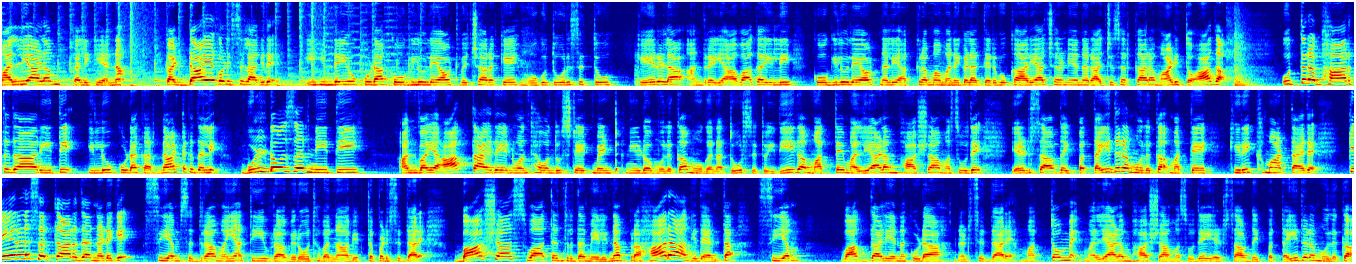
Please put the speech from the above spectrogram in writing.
ಮಲಯಾಳಂ ಕಲಿಕೆಯನ್ನ ಕಡ್ಡಾಯಗೊಳಿಸಲಾಗಿದೆ. ಈ ಹಿಂದೆಯೂ ಕೂಡ ಕೋಗಿಲು ಲೇಔಟ್ ವಿಚಾರಕ್ಕೆ ಮೂಗು ತೂರಿಸಿತ್ತು. ಕೇರಳ ಅಂದ್ರೆ ಯಾವಾಗ ಇಲ್ಲಿ ಕೋಗಿಲು ಲೇಔಟ್ನಲ್ಲಿ ಅಕ್ರಮ ಮನೆಗಳ ತೆರವು ಕಾರ್ಯಾಚರಣೆಯನ್ನ ರಾಜ್ಯ ಸರ್ಕಾರ ಮಾಡಿತ್ತು ಆಗ ಉತ್ತರ ಭಾರತದ ರೀತಿ ಇಲ್ಲೂ ಕೂಡ ಕರ್ನಾಟಕದಲ್ಲಿ ಬುಲ್ಡೋಸರ್ ನೀತಿ ಅನ್ವಯ ಆಗ್ತಾ ಇದೆ ಎನ್ನುವಂಥ ಒಂದು ಸ್ಟೇಟ್ಮೆಂಟ್ ನೀಡೋ ಮೂಲಕ ಮೂಗನ ತೋರಿಸಿತು. ಇದೀಗ ಮತ್ತೆ ಮಲಯಾಳಂ ಭಾಷಾ ಮಸೂದೆ ಎರಡ್ ಸಾವಿರದ ಇಪ್ಪತ್ತೈದರ ಮೂಲಕ ಮತ್ತೆ ಕಿರಿಕ್ ಮಾಡ್ತಾ ಇದೆ. ಕೇರಳ ಸರ್ಕಾರದ ನಡೆಗೆ ಸಿಎಂ ಸಿದ್ದರಾಮಯ್ಯ ತೀವ್ರ ವಿರೋಧವನ್ನ ವ್ಯಕ್ತಪಡಿಸಿದ್ದಾರೆ. ಭಾಷಾ ಸ್ವಾತಂತ್ರ್ಯದ ಮೇಲಿನ ಪ್ರಹಾರ ಆಗಿದೆ ಅಂತ ಸಿಎಂ ವಾಗ್ದಾಳಿಯನ್ನು ಕೂಡ ನಡೆಸಿದ್ದಾರೆ. ಮತ್ತೊಮ್ಮೆ ಮಲಯಾಳಂ ಭಾಷಾ ಮಸೂದೆ ಎರಡ್ ಸಾವಿರದ ಇಪ್ಪತ್ತೈದರ ಮೂಲಕ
